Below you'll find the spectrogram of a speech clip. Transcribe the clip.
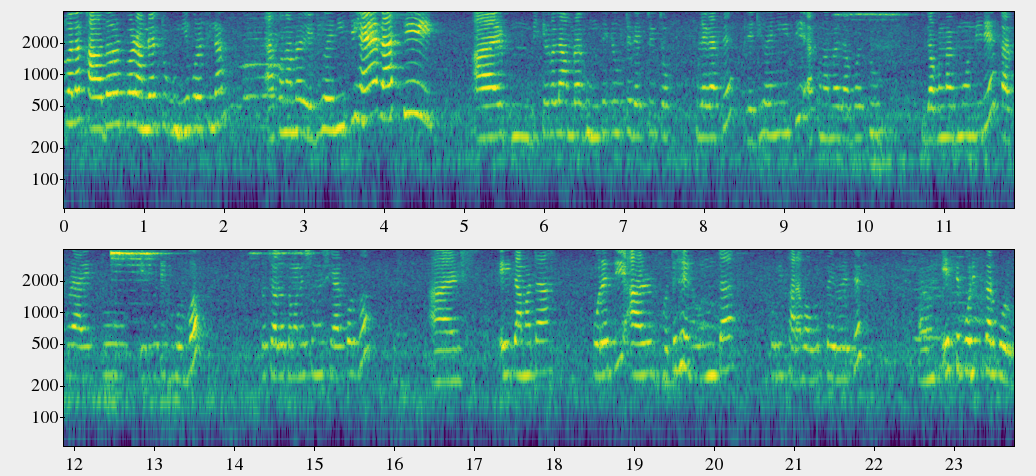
দুপুরবেলা খাওয়া দাওয়ার পর আমরা একটু ঘুমিয়ে পড়েছিলাম। এখন আমরা রেডি হয়ে নিয়েছি। হ্যাঁ যাচ্ছি। আর বিকেলবেলা আমরা ঘুম থেকে উঠে দেখছি চোখ খুলে গেছে। রেডি হয়ে নিয়েছি। এখন আমরা যাব একটু জগন্নাথ মন্দিরে। তারপরে আর একটু এদিক ওদিক ঘুরবো। তো চলো তোমাদের সঙ্গে শেয়ার করব। আর এই জামাটা পরেছি। আর হোটেলের রুমটা খুবই খারাপ অবস্থায় রয়েছে। কারণ এসে পরিষ্কার করব।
